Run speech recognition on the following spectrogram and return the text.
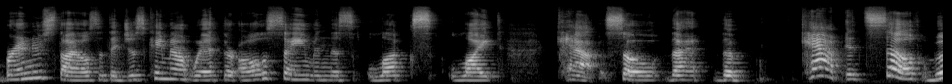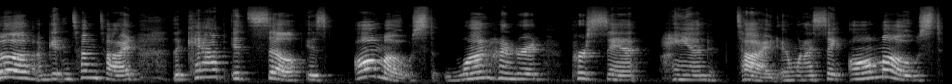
brand new styles that they just came out with. They're all the same in this Luxe Light cap. So the, the cap itself, ugh, I'm getting tongue-tied, the cap itself is almost 100% hand tied. And when I say almost,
